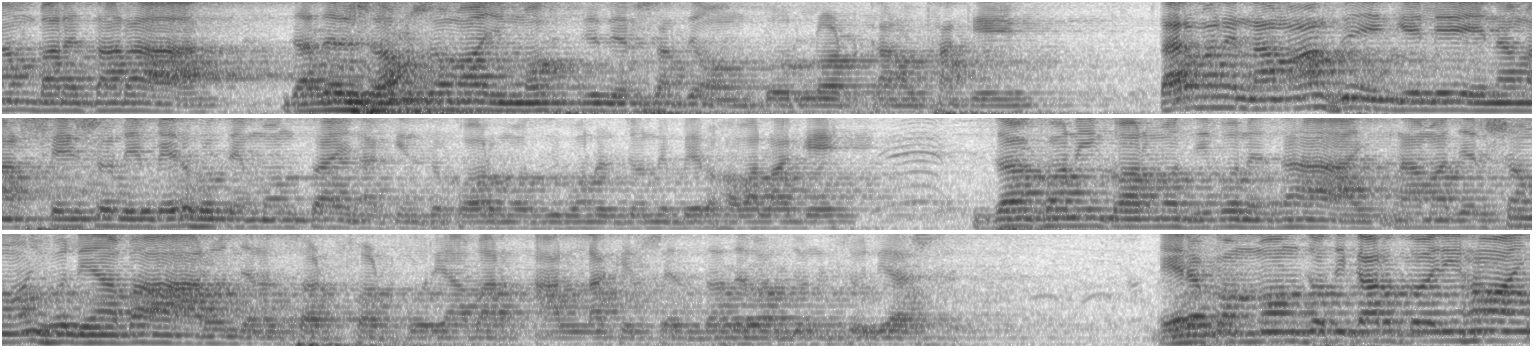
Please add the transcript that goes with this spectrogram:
নাম্বারে তারা যাদের সব সময় মসজিদের সাথে অন্তর লটকানো থাকে, তার মানে নামাজে গেলে নামাজ শেষ হলে বের হতে মন চায় না, কিন্তু কর্মজীবনের জন্য বের হওয়া লাগে। যখনই কর্মজীবনে যায় নামাজের সময় হলে আবার ও যেন ছটফট করে আবার আল্লাহকে সেজদা দেওয়ার জন্য চলে আসে। এরকম মন যদি কারও তৈরি হয়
